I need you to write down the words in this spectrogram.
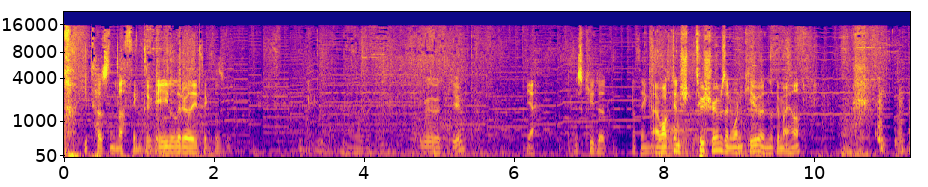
he does nothing to me. He literally tickles me. Give me with you. Yeah, his Q did nothing. I walked in sh two shrooms and one Q and look at my health.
